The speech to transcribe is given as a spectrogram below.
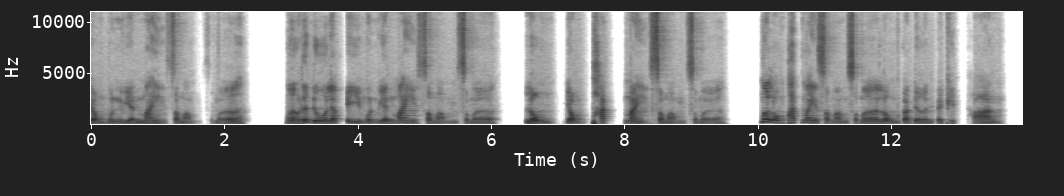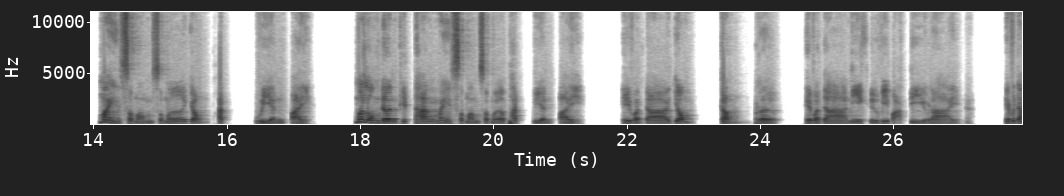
ย่อมหมุนเวียนไม่สม่ำเสมอ เมื่อฤดูและปีหมุนเวียนไม่สม่ำเสมอ ลมย่อมพัดไม่สม่ำเสมอ เมื่อลมพัดไม่สม่ำเสมอ ลมก็เดินไปผิดทาง ไม่สม่ำเสมอย่อมพัดเวียนไป เมื่อลมเดินผิดทางไม่สม่ำเสมอพัดเวียนไป เทวดาย่อมกำเริบ เทวดานี่คือวิบากดีร้ายนะเทวดา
